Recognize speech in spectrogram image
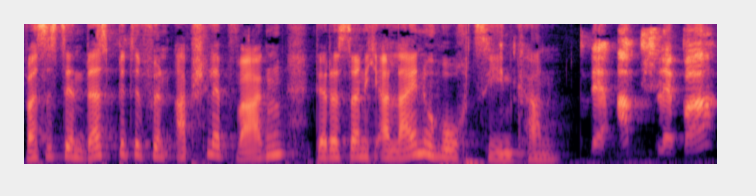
Was ist denn das bitte für ein Abschleppwagen, der das da nicht alleine hochziehen kann? Der Abschlepper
